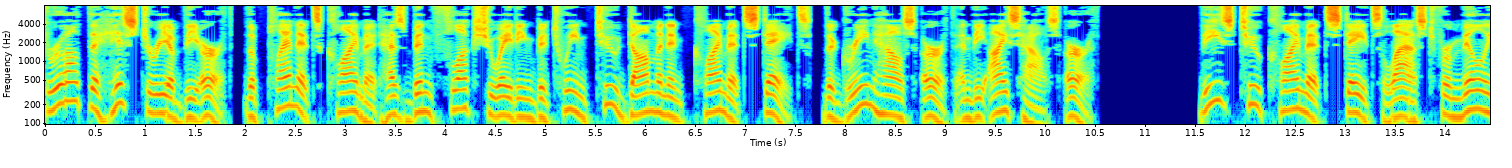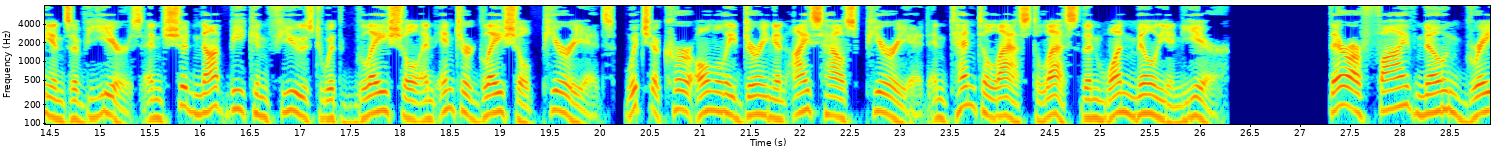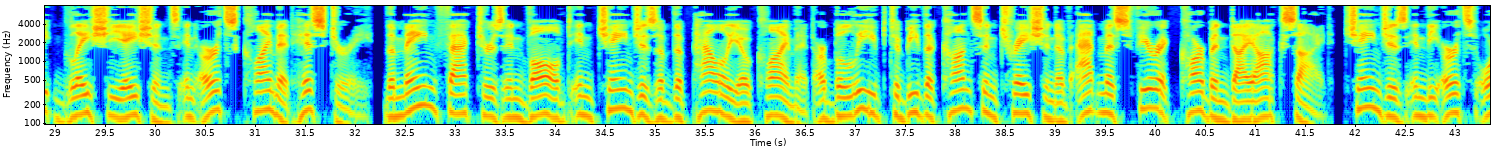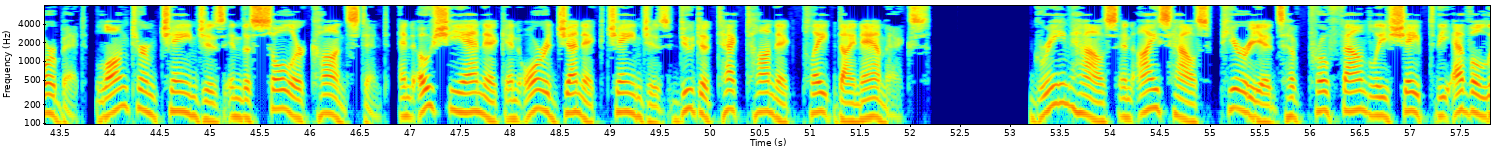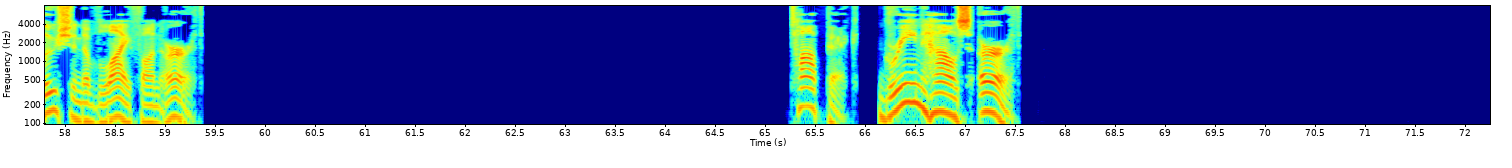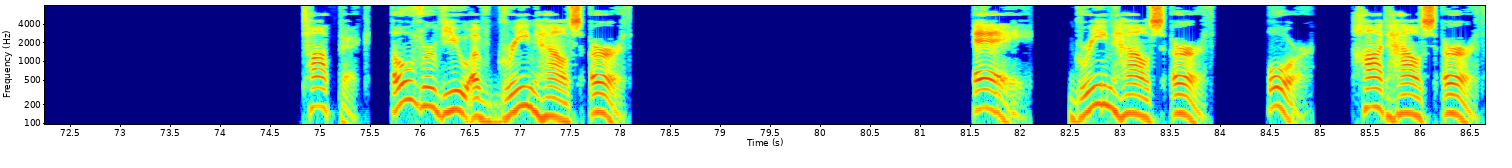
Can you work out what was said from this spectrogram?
Throughout the history of the Earth, the planet's climate has been fluctuating between two dominant climate states, the greenhouse Earth and the icehouse Earth. These two climate states last for millions of years and should not be confused with glacial and interglacial periods, which occur only during an icehouse period and tend to last less than one million year. There are five known great glaciations in Earth's climate history. The main factors involved in changes of the paleoclimate are believed to be the concentration of atmospheric carbon dioxide, changes in the Earth's orbit, long term changes in the solar constant, and oceanic and orogenic changes due to tectonic plate dynamics. Greenhouse and icehouse periods have profoundly shaped the evolution of life on Earth. Topic: Greenhouse Earth Topic: Overview of greenhouse Earth A greenhouse Earth, or hothouse Earth,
